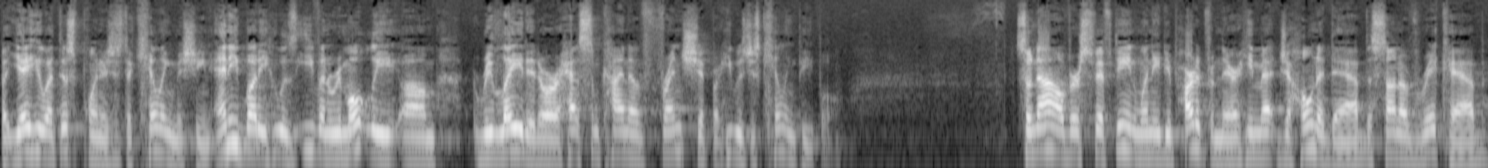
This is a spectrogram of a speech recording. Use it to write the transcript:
But Jehu at this point is just a killing machine. Anybody who is even remotely um, related or has some kind of friendship, or he was just killing people. So now, verse 15, when he departed from there, he met Jehonadab, the son of Rechab,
